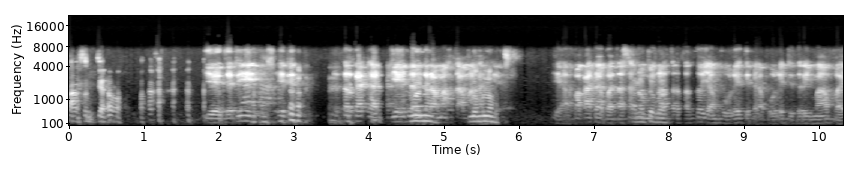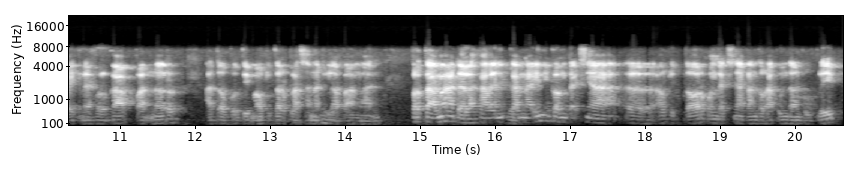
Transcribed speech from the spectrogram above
Langsung jawab. Ya, jadi ini terkait hadiah dan ramah tamah. Belum, belum. Ya, apakah ada batasan nominal coba. tertentu yang boleh tidak boleh diterima baik level cup, partner ataupun tim auditor pelaksana di lapangan. Pertama adalah karena, karena ini konteksnya eh, auditor, konteksnya kantor akuntan publik,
